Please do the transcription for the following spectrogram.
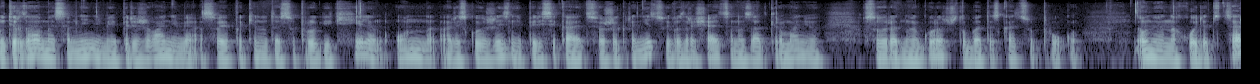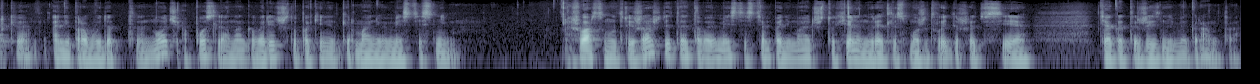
но терзаемый сомнениями и переживаниями о своей покинутой супруге Хелен, он, рискуя жизнью, пересекает все же границу и возвращается назад в Германию, в свой родной город, чтобы отыскать супругу. Он ее находит в церкви, они проводят ночь, а после она говорит, что покинет Германию вместе с ним. Шварц внутри жаждет этого и вместе с тем понимает, что Хелен вряд ли сможет выдержать все тяготы жизни иммигранта.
